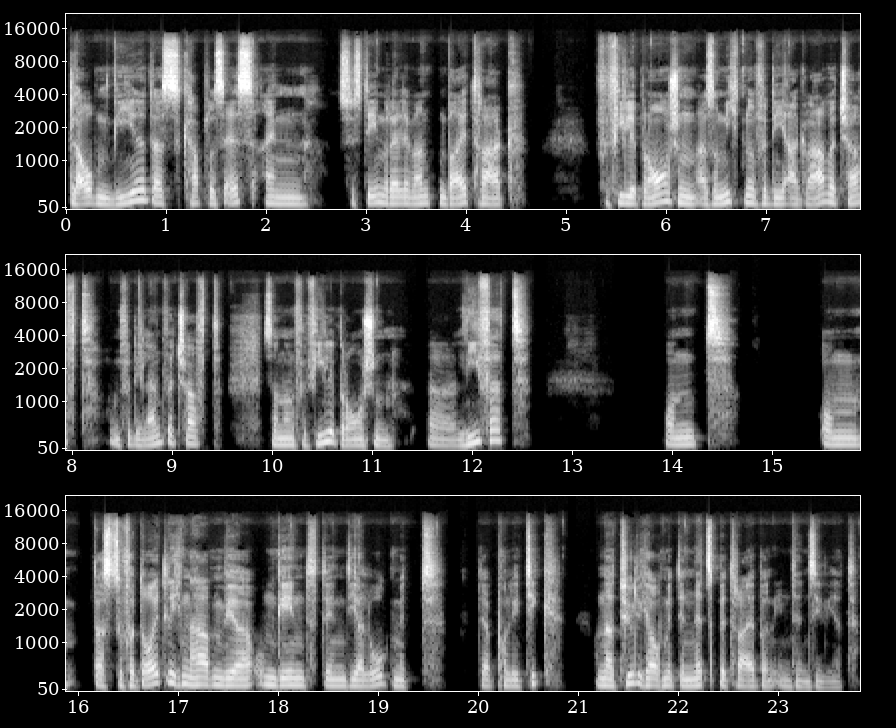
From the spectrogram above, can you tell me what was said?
glauben wir, dass K plus S einen systemrelevanten Beitrag für viele Branchen, also nicht nur für die Agrarwirtschaft und für die Landwirtschaft, sondern für viele Branchen äh, liefert. Und um das zu verdeutlichen, haben wir umgehend den Dialog mit der Politik und natürlich auch mit den Netzbetreibern intensiviert.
